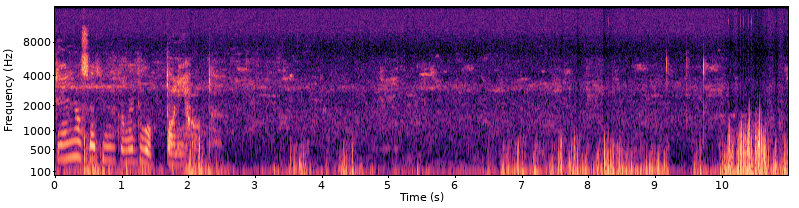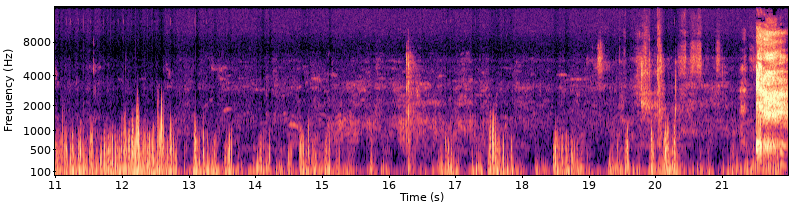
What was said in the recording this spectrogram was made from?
Daniel said he was gonna do a bunny hop.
